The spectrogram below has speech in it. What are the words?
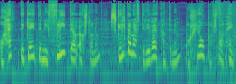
og hendi geitin í flíti af aukstónum, skildi hann eftir í vegkantinum og hljópa af stað heim.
